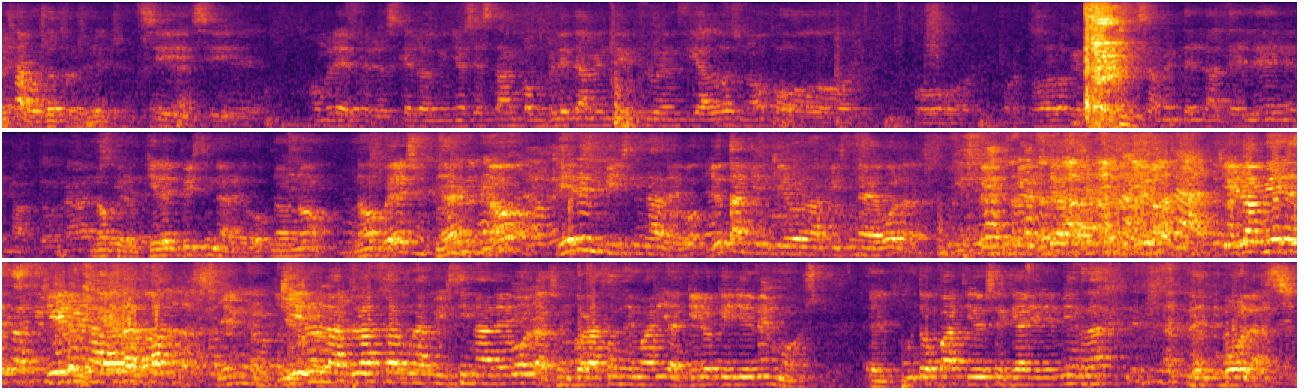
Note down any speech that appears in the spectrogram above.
No es a vosotros, ¿eh? Sí, sí. Hombre, pero es que los niños están completamente influenciados ¿no? por, por, por todo lo que ven precisamente en la tele, en el McDonald's. No, pero quieren piscina de bolas. No, no, no, ¿ves? No, quieren piscina de bolas. Yo también quiero una piscina de bolas. Y estoy influenciado. Quiero, quiero, en la influenciado. plaza, quiero en la plaza una piscina de bolas, en Corazón de María. Quiero que llenemos el puto patio ese que hay de mierda de bolas.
